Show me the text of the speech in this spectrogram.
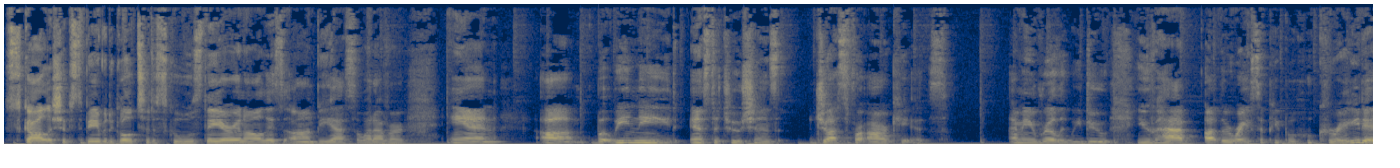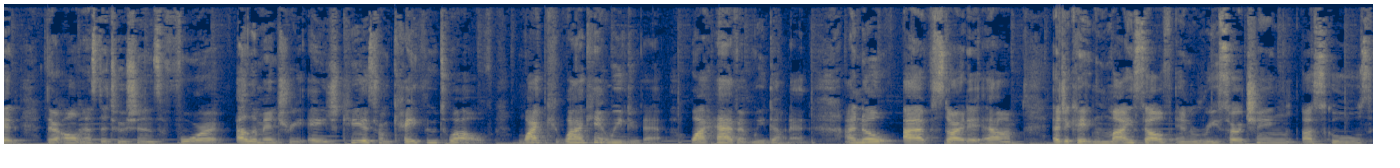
scholarships to be able to go to the schools there and all this um, BS or whatever. And, um, but we need institutions just for our kids I mean, really, we do. You have other race of people who created their own institutions for elementary age kids from K through 12. Why, why can't we do that? Why haven't we done it? I know I've started um, educating myself and researching uh, schools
